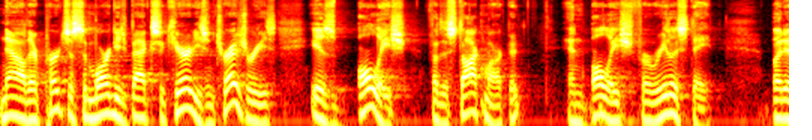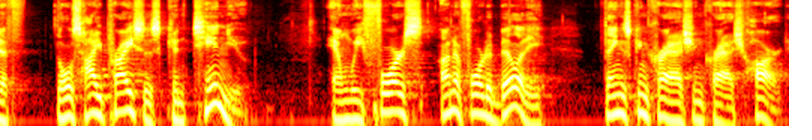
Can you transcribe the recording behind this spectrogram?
Now, their purchase of mortgage backed securities and treasuries is bullish for the stock market and bullish for real estate. But if those high prices continue and we force unaffordability, things can crash and crash hard.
